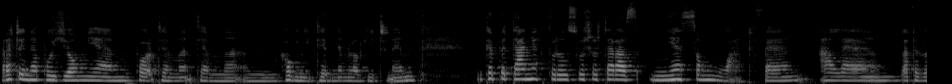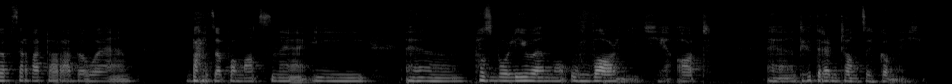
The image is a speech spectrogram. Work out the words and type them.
raczej na poziomie po tym, tym um, kognitywnym, logicznym. I te pytania, które usłyszysz teraz, nie są łatwe, ale dla tego obserwatora były bardzo pomocne i y, pozwoliły mu uwolnić się od y, tych dręczących go myśli.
